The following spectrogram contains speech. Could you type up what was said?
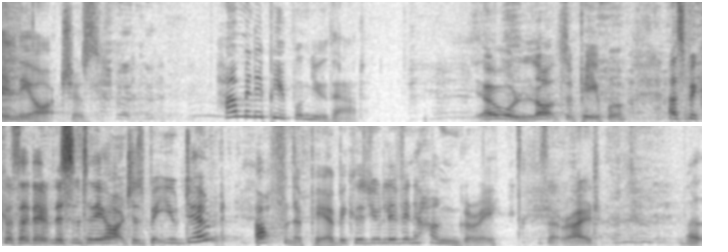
in the Archers. How many people knew that? Oh, lots of people. That's because I don't listen to the Archers, but you don't often appear because you live in Hungary. Is that right? Well,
